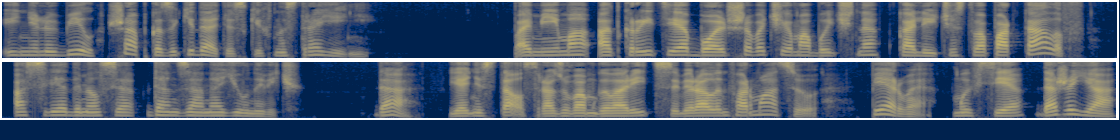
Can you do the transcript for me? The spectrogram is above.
и не любил шапкозакидательских настроений. Помимо открытия большего, чем обычно, количества порталов, осведомился Данзан Аюнович. Да, я не стал сразу вам говорить, собирал информацию. Первое. Мы все, даже я,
